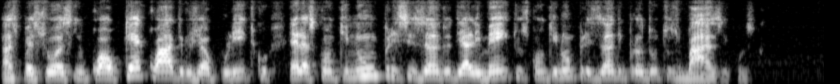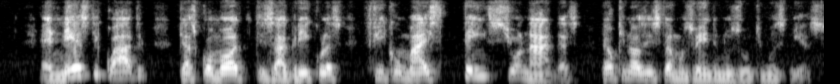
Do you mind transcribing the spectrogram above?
As pessoas, em qualquer quadro geopolítico, elas continuam precisando de alimentos, continuam precisando de produtos básicos. É neste quadro que as commodities agrícolas ficam mais tensionadas. É o que nós estamos vendo nos últimos dias.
